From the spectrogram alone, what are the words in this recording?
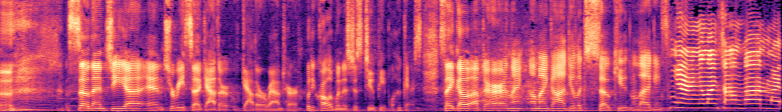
so then Gia and Teresa gather gather around her. What do you call it when it's just two people? Who cares? So they go up to her and like, oh my god, you look so cute in the leggings. yeah, you look so good in my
